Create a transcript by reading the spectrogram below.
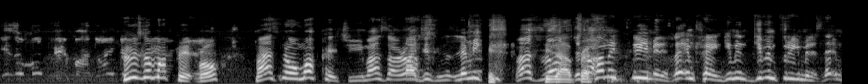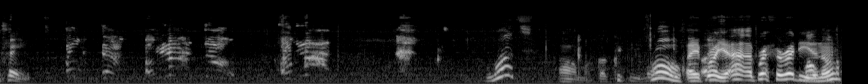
He's a muppet, man. Who's the Muppet, bro? Man's no Muppet, G. Man's a All right, just let me. Man's He's Russ. out of Just breath. come in three minutes. Let him train. Give him, give him three minutes. Let him train. I'm not, though. I'm not. What? Oh my god, quickly, Bro. Hey, bro, you're out of breath already, you know?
